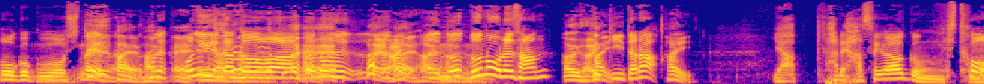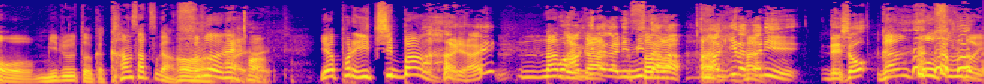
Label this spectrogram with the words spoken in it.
報告をして、おにぎり担当は、どの、はいはい。はいえど、どのお姉さん？ってはい。はい聞いたら、はい。やっぱり長谷川君、人を見るというか観察眼鋭いね。はいやっぱり一番、はい？はい。なんというか、もう明らかに見たら、明らかに、でしょ？眼光鋭い。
